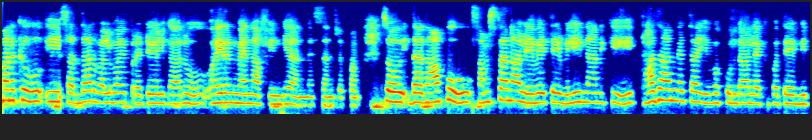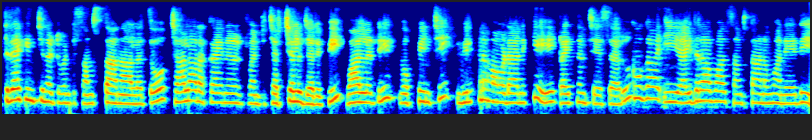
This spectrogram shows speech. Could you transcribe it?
మనకు ఈ సర్దార్ వల్లభాయ్ పటేల్ గారు ఐరన్ మ్యాన్ ఆఫ్ ఇండియా అనేసి అని చెప్పాం. సో దాదాపు సంస్థానాలు ఏవైతే విలీనానికి ప్రాధాన్యత ఇవ్వకుండా లేకపోతే వ్యతిరేకించినటువంటి సంస్థానాలతో చాలా రకాలైనటువంటి చర్చలు జరిపి వాళ్ళని ఒప్పించి విలీనం అవడానికి ప్రయత్నం చేశారు. ఎక్కువగా ఈ హైదరాబాద్ సంస్థానం అనేది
